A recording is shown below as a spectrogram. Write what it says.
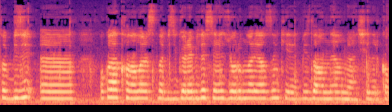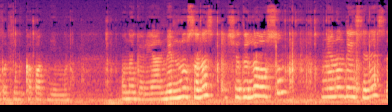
tabi bizi e, o kadar kanal arasında bizi görebilirseniz yorumlara yazın ki biz de anlayalım yani Shadow'ı kapatayım mı kapatmayayım mı. Ona göre. Yani memnunsanız Shadow'lı olsun. Memnun değilseniz e,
